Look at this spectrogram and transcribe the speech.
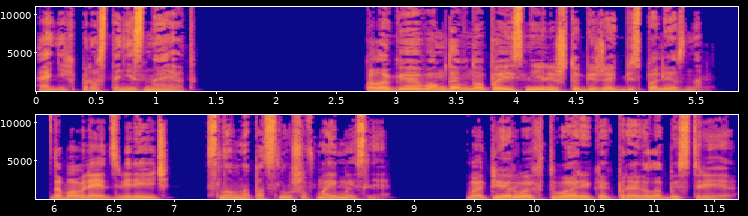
О них просто не знают. «Полагаю, вам давно пояснили, что бежать бесполезно», — добавляет Зверевич, словно подслушав мои мысли. «Во-первых, твари, как правило, быстрее.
